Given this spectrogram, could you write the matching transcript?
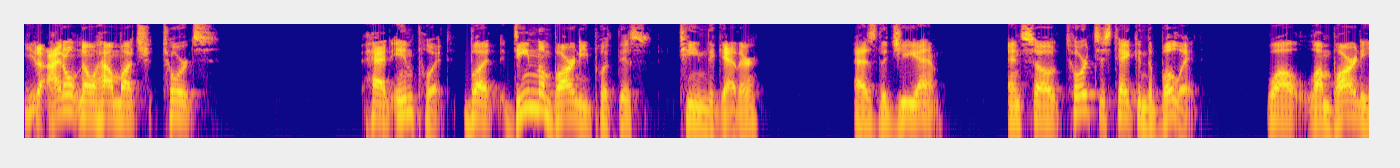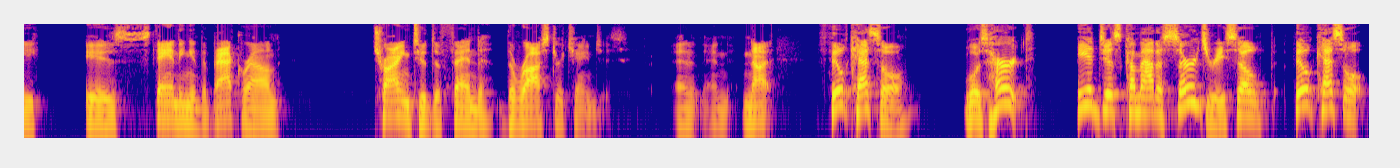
You know, I don't know how much Torts had input, but Dean Lombardi put this team together as the GM. And so Torts is taking the bullet while Lombardi is standing in the background trying to defend the roster changes. And, and not Phil Kessel was hurt. He had just come out of surgery. So Phil Kessel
